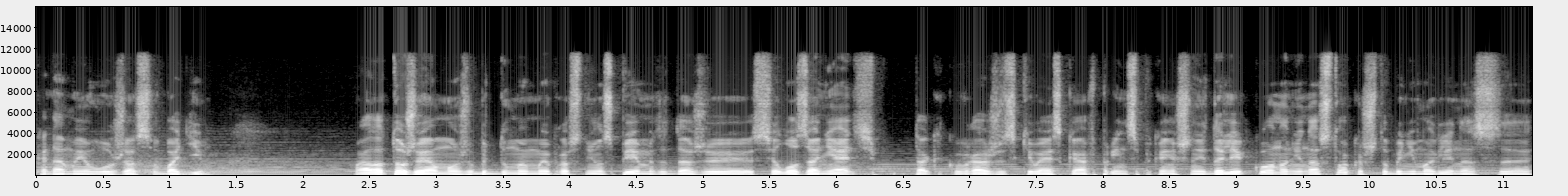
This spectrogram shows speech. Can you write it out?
когда мы его уже освободим. Правда, тоже, я, может быть, думаю, мы просто не успеем это даже село занять, так как вражеские войска, в принципе, конечно, недалеко, но не настолько, чтобы не могли нас э,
